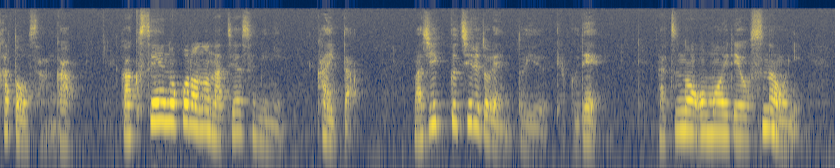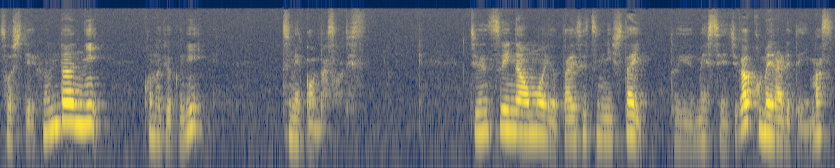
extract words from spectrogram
加藤さんが学生の頃の夏休みに書いた「マジック・チルドレン」という曲で夏の思い出を素直にそしてふんだんにこの曲に詰め込んだそうです。純粋な思いを大切にしたいというメッセージが込められています。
